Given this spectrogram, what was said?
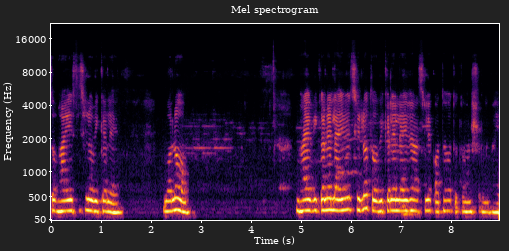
তো ভাই এসেছিল বিকালে। বলো। ভাই বিকালে লাইভে ছিল তো, বিকালে লাইভে আসলে কথা হতো তোমার সঙ্গে ভাই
